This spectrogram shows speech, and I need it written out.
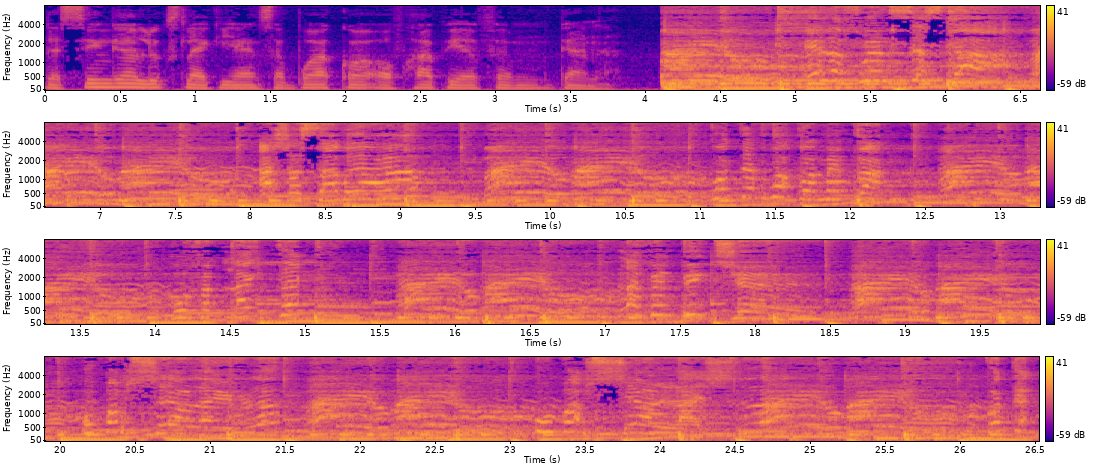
The singer looks like Yan Sabuako of Happy FM Ghana. Hello, Francisca. Asha Sabra. Kote fwa kome pak. Prophet Light Tech. Life in picture. Ou pap share live la. Ou pap share live la.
